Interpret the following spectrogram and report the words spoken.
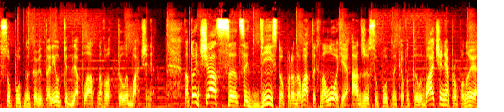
супутникові тарілки для платного телебачення. На той час е, це дійсно передова технологія, адже супутникове телебачення пропонує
